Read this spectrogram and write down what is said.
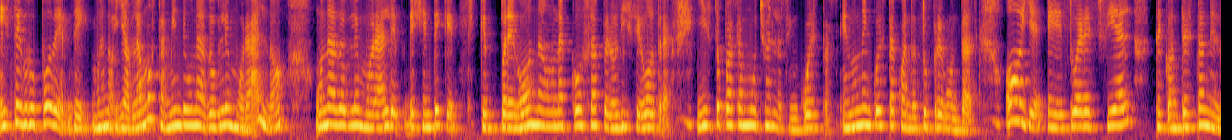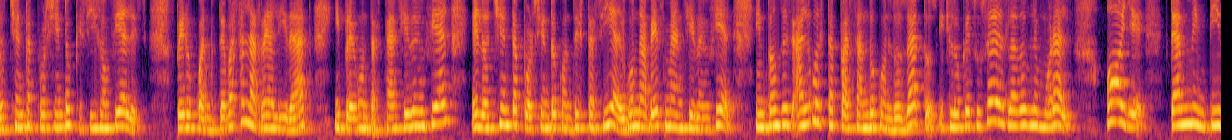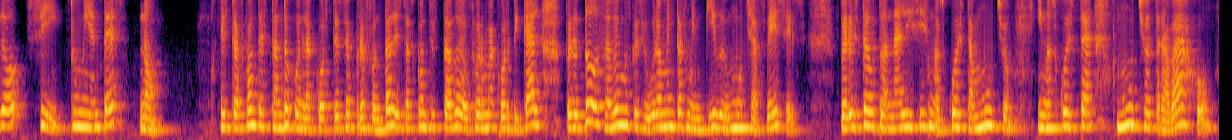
este grupo de, bueno, y hablamos también de una doble moral, ¿no? Una doble moral de, gente que, que, pregona una cosa pero dice otra. Y esto pasa mucho en las encuestas. En una encuesta cuando tú preguntas, oye, eh, ¿tú eres fiel? Te contestan el 80% que sí son fieles. Pero cuando te vas a la realidad y preguntas, ¿te han sido infiel? El 80% contesta, sí, alguna vez me han sido infiel. Entonces algo está pasando con los datos y lo que sucede es la doble moral. Oye, ¿te han mentido? Sí. ¿Tú mientes? No. Estás contestando con la corteza prefrontal, estás contestando de forma cortical, pero todos sabemos que seguramente has mentido muchas veces. Pero este autoanálisis nos cuesta mucho y nos cuesta mucho trabajo.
